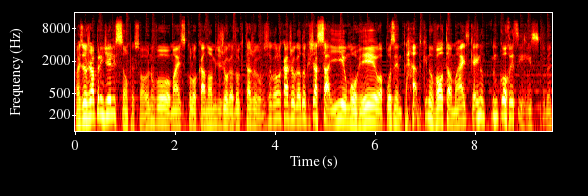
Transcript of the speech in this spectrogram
Mas eu já aprendi a lição, pessoal. Eu não vou mais colocar nome de jogador que tá jogando. Vou colocar de jogador que já saiu, morreu, aposentado, que não volta mais, que aí não, não corre esse risco, né?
